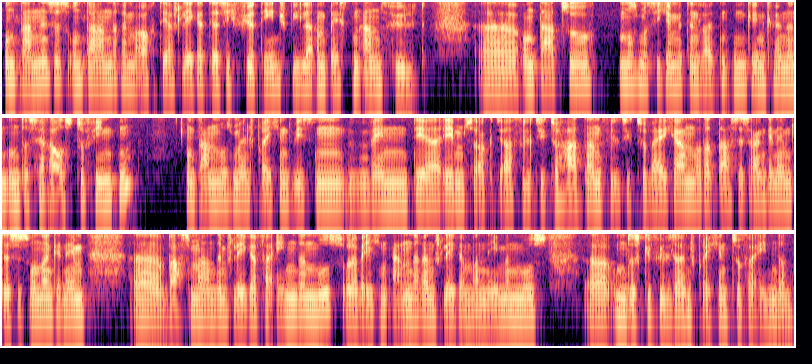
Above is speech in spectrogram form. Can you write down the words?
Und dann ist es unter anderem auch der Schläger, der sich für den Spieler am besten anfühlt. Äh, und dazu muss man sicher mit den Leuten umgehen können, um das herauszufinden. Und dann muss man entsprechend wissen, wenn der eben sagt, ja, fühlt sich zu hart an, fühlt sich zu weich an oder das ist angenehm, das ist unangenehm, äh, was man an dem Schläger verändern muss oder welchen anderen Schläger man nehmen muss, äh, um das Gefühl da entsprechend zu verändern.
